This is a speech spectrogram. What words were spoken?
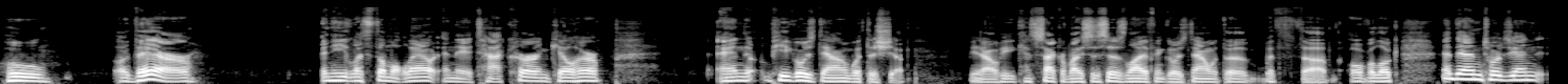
who are there, and he lets them all out, and they attack her and kill her, and he goes down with the ship. You know, he sacrifices his life and goes down with the with uh, Overlook, and then towards the end,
